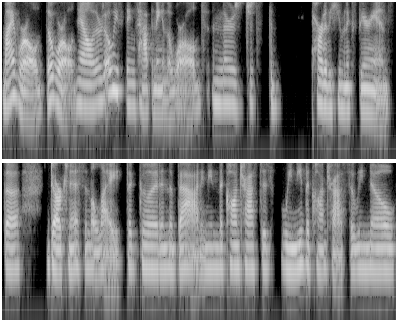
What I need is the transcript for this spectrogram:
my world, the world. Now, there's always things happening in the world, and there's just the part of the human experience the darkness and the light, the good and the bad. I mean, the contrast is we need the contrast so we know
